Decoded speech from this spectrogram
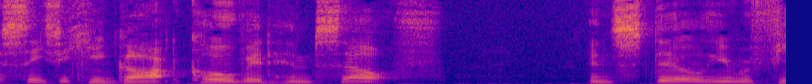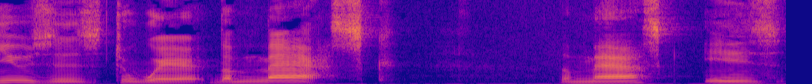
sees he got COVID himself, and still he refuses to wear the mask. The mask is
